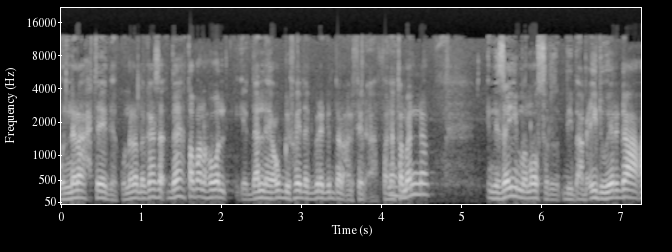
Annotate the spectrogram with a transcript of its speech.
وإن أنا هحتاجك وإن أنا بجهز ده طبعا هو ده اللي هيعود بفايده كبيرة جدا على الفرقة. فنتمنى إن زي ما ناصر بيبقى بعيد ويرجع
